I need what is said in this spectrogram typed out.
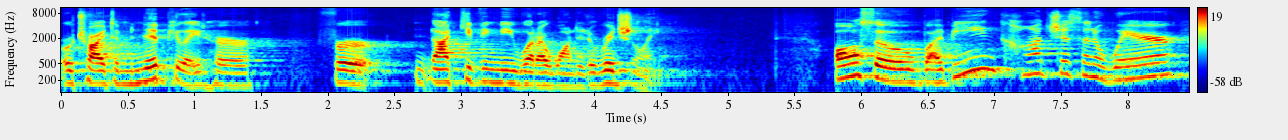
or tried to manipulate her for not giving me what I wanted originally. Also, by being conscious and aware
